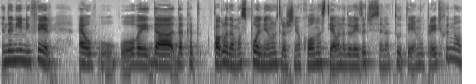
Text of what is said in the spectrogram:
I onda nije ni fair evo, ovaj, da, da kad pogledamo spoljne i unutrašnje okolnosti, evo nadovezat ću se na tu temu prethodnu,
